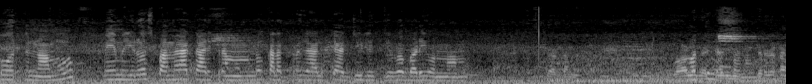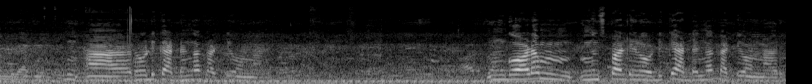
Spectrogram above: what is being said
కోరుతున్నాము. మేము ఈరోజు స్పందన కార్యక్రమంలో కలెక్టర్ గారికి అర్జీలు ఇవ్వబడి ఉన్నాము. రోడ్డుకి అడ్డంగా కట్టి ఉన్నాయి గోడ మున్సిపాలిటీ రోడ్డుకి అడ్డంగా కట్టి ఉన్నారు.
